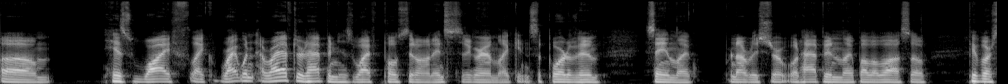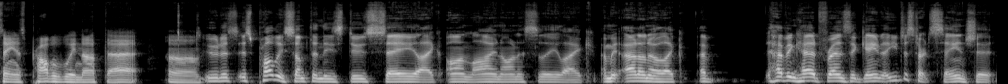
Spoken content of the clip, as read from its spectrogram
um, his wife, like right when, right after it happened, his wife posted on Instagram, like in support of him, saying like we're not really sure what happened, like blah blah blah. So people are saying it's probably not that. Um, Dude, it's it's probably something these dudes say like online. Honestly, like I mean, I don't know. Like I've having had friends that game, you just start saying shit.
